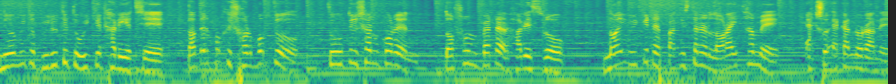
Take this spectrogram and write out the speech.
নিয়মিত বিরতিতে উইকেট হারিয়েছে। তাদের পক্ষে সর্বোচ্চ চৌত্রিশ রান করেন দশম ব্যাটার হারিস রফ। নয় উইকেটে পাকিস্তানের লড়াই থামে একশো একান্ন রানে।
